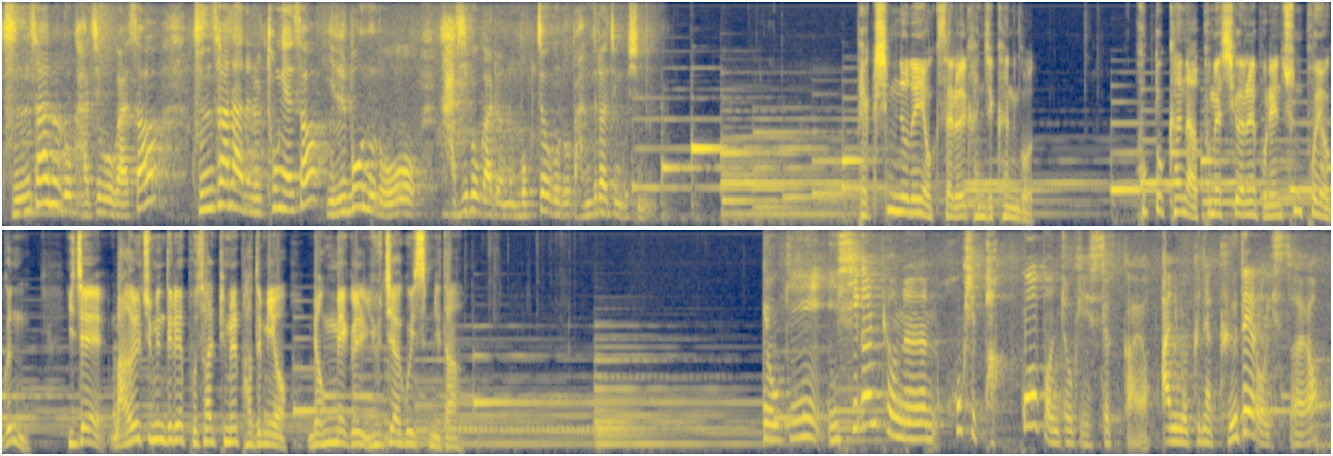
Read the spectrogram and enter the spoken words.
군산으로 가지고 가서 군산안을 통해서 일본으로 가지고 가려는 목적으로 만들어진 곳입니다. 110년의 역사를 간직한 곳. 혹독한 아픔의 시간을 보낸 춘포역은 이제 마을 주민들의 보살핌을 받으며 명맥을 유지하고 있습니다. 여기 이 시간표는 혹시 바 꿔본 적이 있을까요? 아니면 그냥 그대로 있어요?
